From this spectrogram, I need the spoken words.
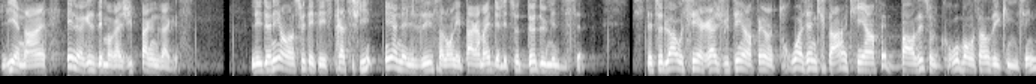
l'INR et le risque d'hémorragie par une varice. Les données ont ensuite été stratifiées et analysées selon les paramètres de l'étude de 2017. Cette étude-là a aussi rajouté en fait un troisième critère qui est en fait basé sur le gros bon sens des cliniciens,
